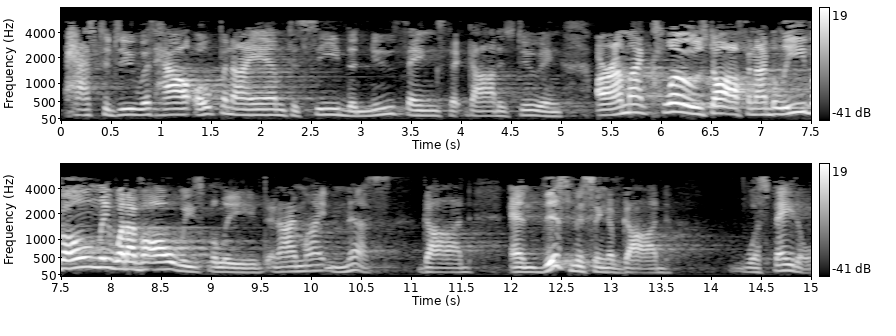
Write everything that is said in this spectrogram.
has to do with how open I am to see the new things that God is doing. Or am I closed off and I believe only what I've always believed and I might miss God and this missing of God was fatal.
